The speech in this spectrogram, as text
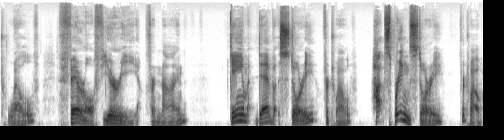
12, Feral Fury for 9, Game Dev Story for 12, Hot Springs Story for 12,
